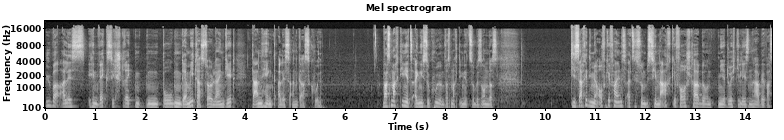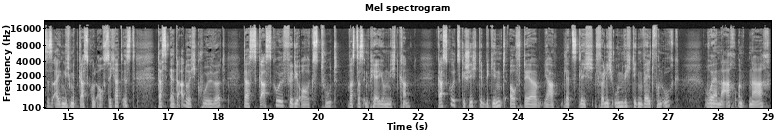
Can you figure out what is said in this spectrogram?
über alles hinweg sich streckenden Bogen der Meta-Storyline geht, dann hängt alles an Gaskul. Was macht ihn jetzt eigentlich so cool und was macht ihn jetzt so besonders? Die Sache, die mir aufgefallen ist, als ich so ein bisschen nachgeforscht habe und mir durchgelesen habe, was es eigentlich mit Gaskul auf sich hat, ist, dass er dadurch cool wird, dass Gaskul für die Orks tut, was das Imperium nicht kann. Gaskuls Geschichte beginnt auf der ja letztlich völlig unwichtigen Welt von Urk, wo er nach und nach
